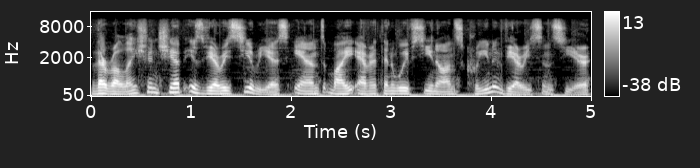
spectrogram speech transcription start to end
Their relationship is very serious and, by everything we've seen on screen, very sincere.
